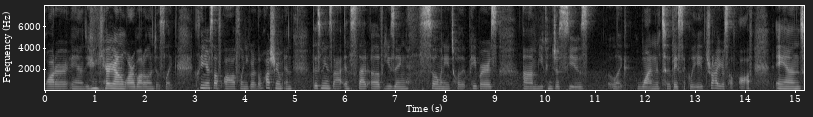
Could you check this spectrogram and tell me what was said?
water and you can carry around a water bottle and just like clean yourself off when you go to the washroom. And this means that instead of using so many toilet papers, um, you can just use like one to basically dry yourself off. And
